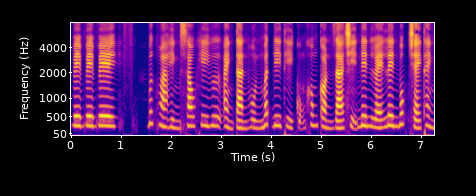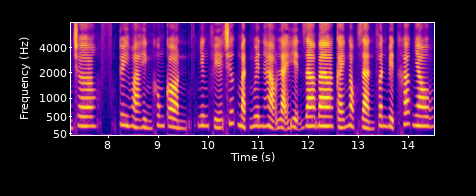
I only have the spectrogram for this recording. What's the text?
VVV Bức hòa hình sau khi hư ảnh tàn hồn mất đi thì cũng không còn giá trị nên lóe lên bốc cháy thành cho. Tuy hòa hình không còn, nhưng phía trước mặt Nguyên Hạo lại hiện ra ba cái ngọc giản phân biệt khác nhau.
